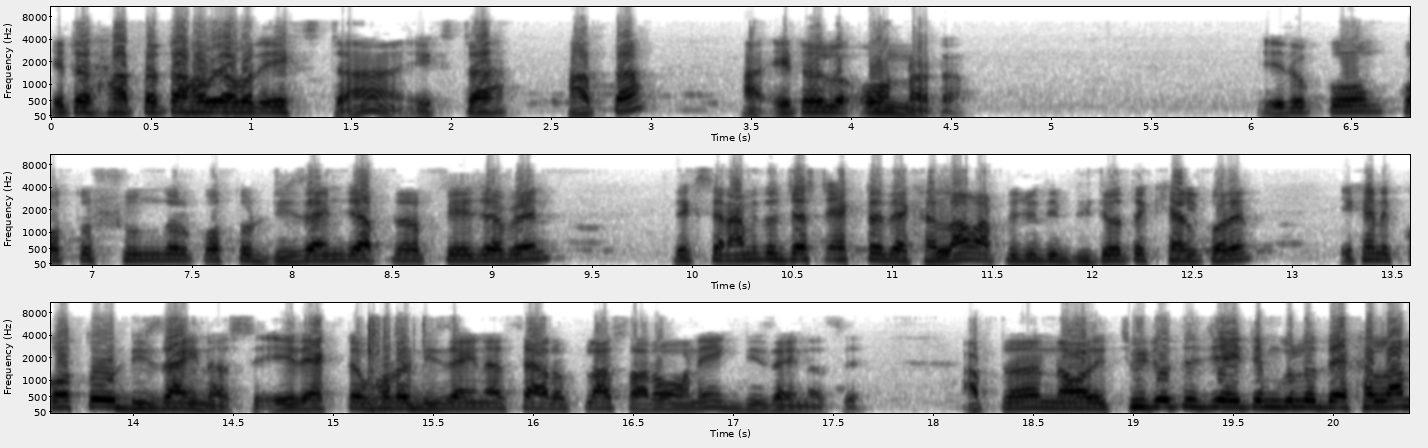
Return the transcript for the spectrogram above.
এটার হাতাটা হবে আবার এক্সট্রা হ্যাঁ এক্সট্রা হাতা। আর এটা হলো ওড়নাটা। এরকম কত সুন্দর, কত ডিজাইন যে আপনারা পেয়ে যাবেন। দেখছেন, আমি তো জাস্ট একটা দেখালাম। আপনি যদি ভিডিওতে খেয়াল করেন এখানে কত ডিজাইন আছে? এর একটা ভরা ডিজাইন আছে, আরও প্লাস আরও অনেক ডিজাইন আছে। আপনারা নেওয়ার ভিডিওতে যে আইটেমগুলো দেখালাম,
